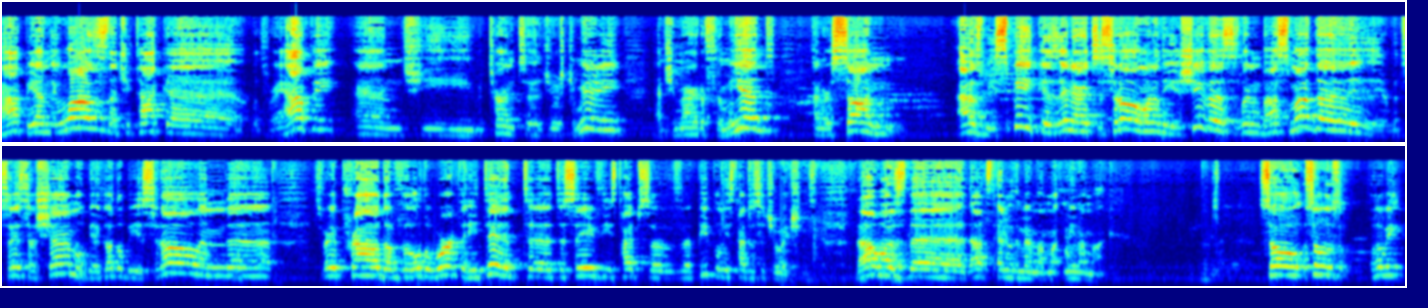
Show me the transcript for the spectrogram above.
happy ending was that Shitaka was very happy and she returned to the Jewish community and she married a from Yid and her son, as we speak, is in Eretz Yisrael, one of the yeshivas, learning Basmada, Yitzhak Hashem, will be a God will be Yisrael, and uh, he's very proud of all the work that he did to, to save these types of uh, people in these types of situations. That was the that's the end of the Mimamak. So, so, so we.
